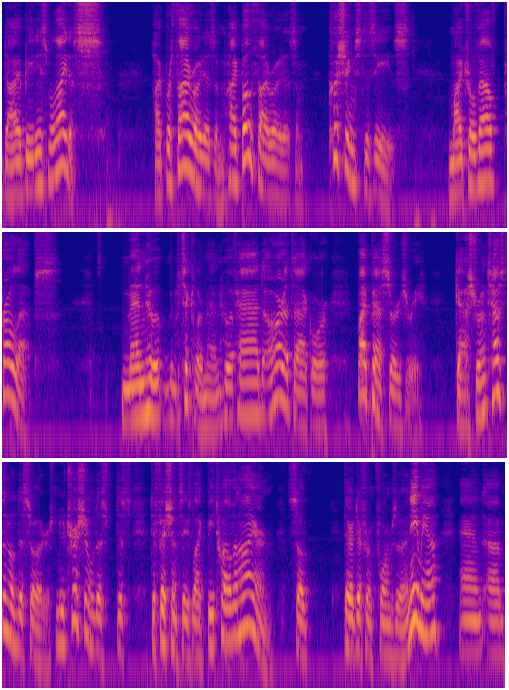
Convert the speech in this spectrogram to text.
diabetes mellitus, hyperthyroidism, hypothyroidism, Cushing's disease, mitral valve prolapse, men who, in particular men, who have had a heart attack or bypass surgery, gastrointestinal disorders, nutritional dis- dis- deficiencies like B12 and iron, so there are different forms of anemia, and um,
